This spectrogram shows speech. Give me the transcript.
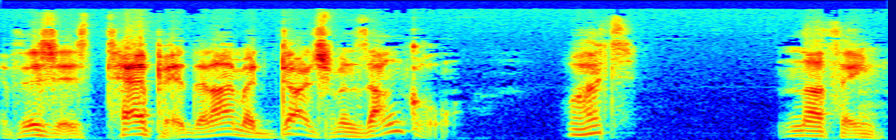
If this is tepid, then I'm a Dutchman's uncle. What? Nothing.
